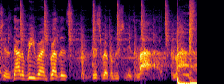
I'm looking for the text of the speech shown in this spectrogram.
revolution is not a rerun, brothers. This revolution is live. Live.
